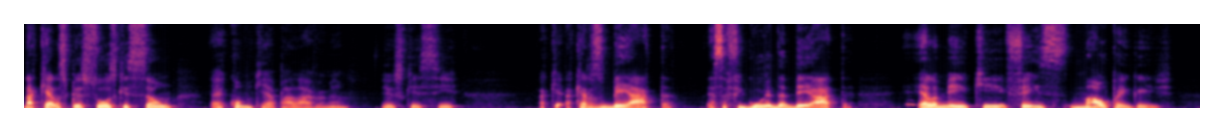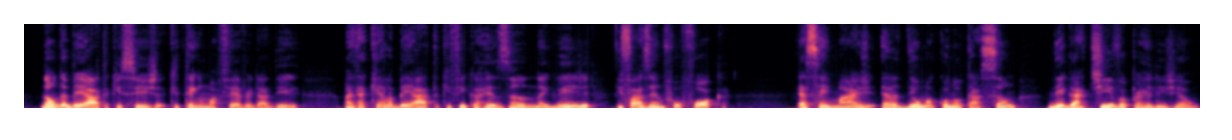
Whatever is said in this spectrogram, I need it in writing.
daquelas pessoas que são, é, como que é a palavra mesmo? Eu esqueci. Aquelas beata, essa figura da beata, ela meio que fez mal para a igreja. Não da beata que seja que tenha uma fé verdadeira, mas daquela beata que fica rezando na igreja e fazendo fofoca. Essa imagem, ela deu uma conotação negativa para a religião.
